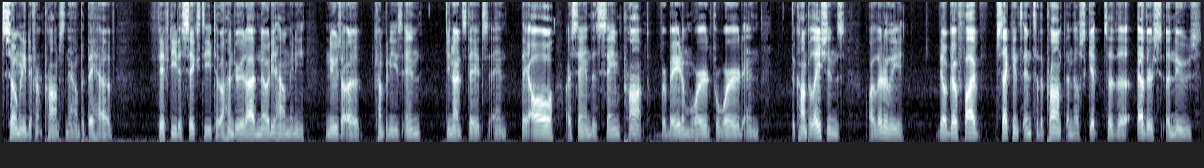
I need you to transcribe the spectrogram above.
so many different prompts now, but they have 50 to 60 to 100. I have no idea how many news uh, companies in the United States, and they all are saying the same prompt, verbatim, word for word, and the compilations are literally they'll go five seconds into the prompt and they'll skip to the other uh, news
